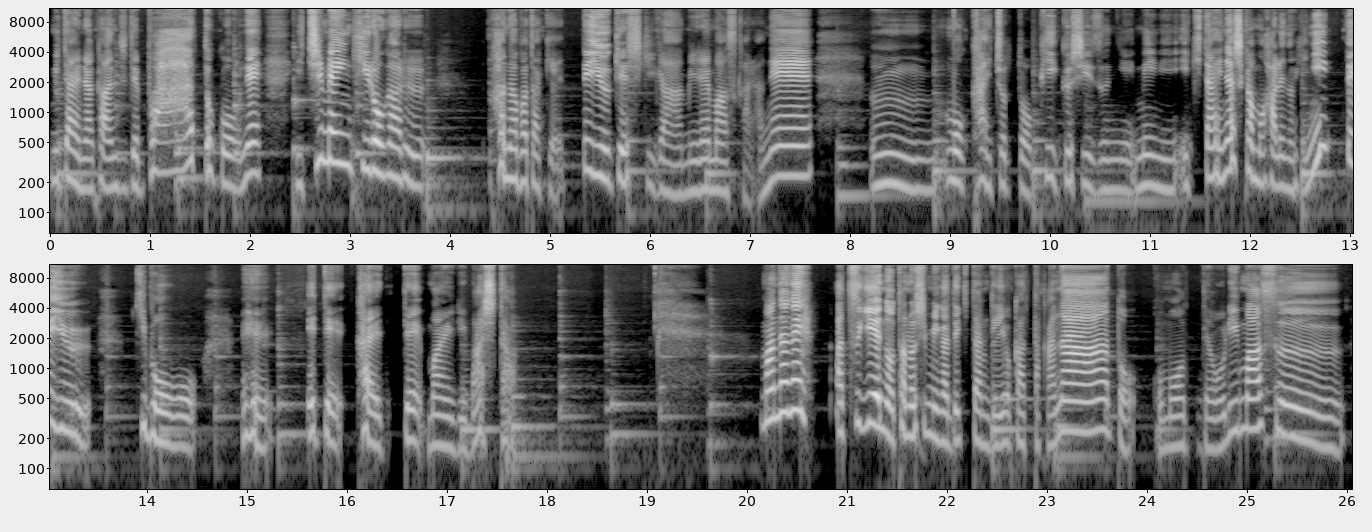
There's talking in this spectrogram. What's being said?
みたいな感じでバーッとこうね一面広がる花畑っていう景色が見れますからね。うん、もう一回ちょっとピークシーズンに見に行きたいな、しかも晴れの日にっていう希望を、えー、得て帰ってまいりました。まだね、あ次への楽しみができたのでよかったかなと思っております。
